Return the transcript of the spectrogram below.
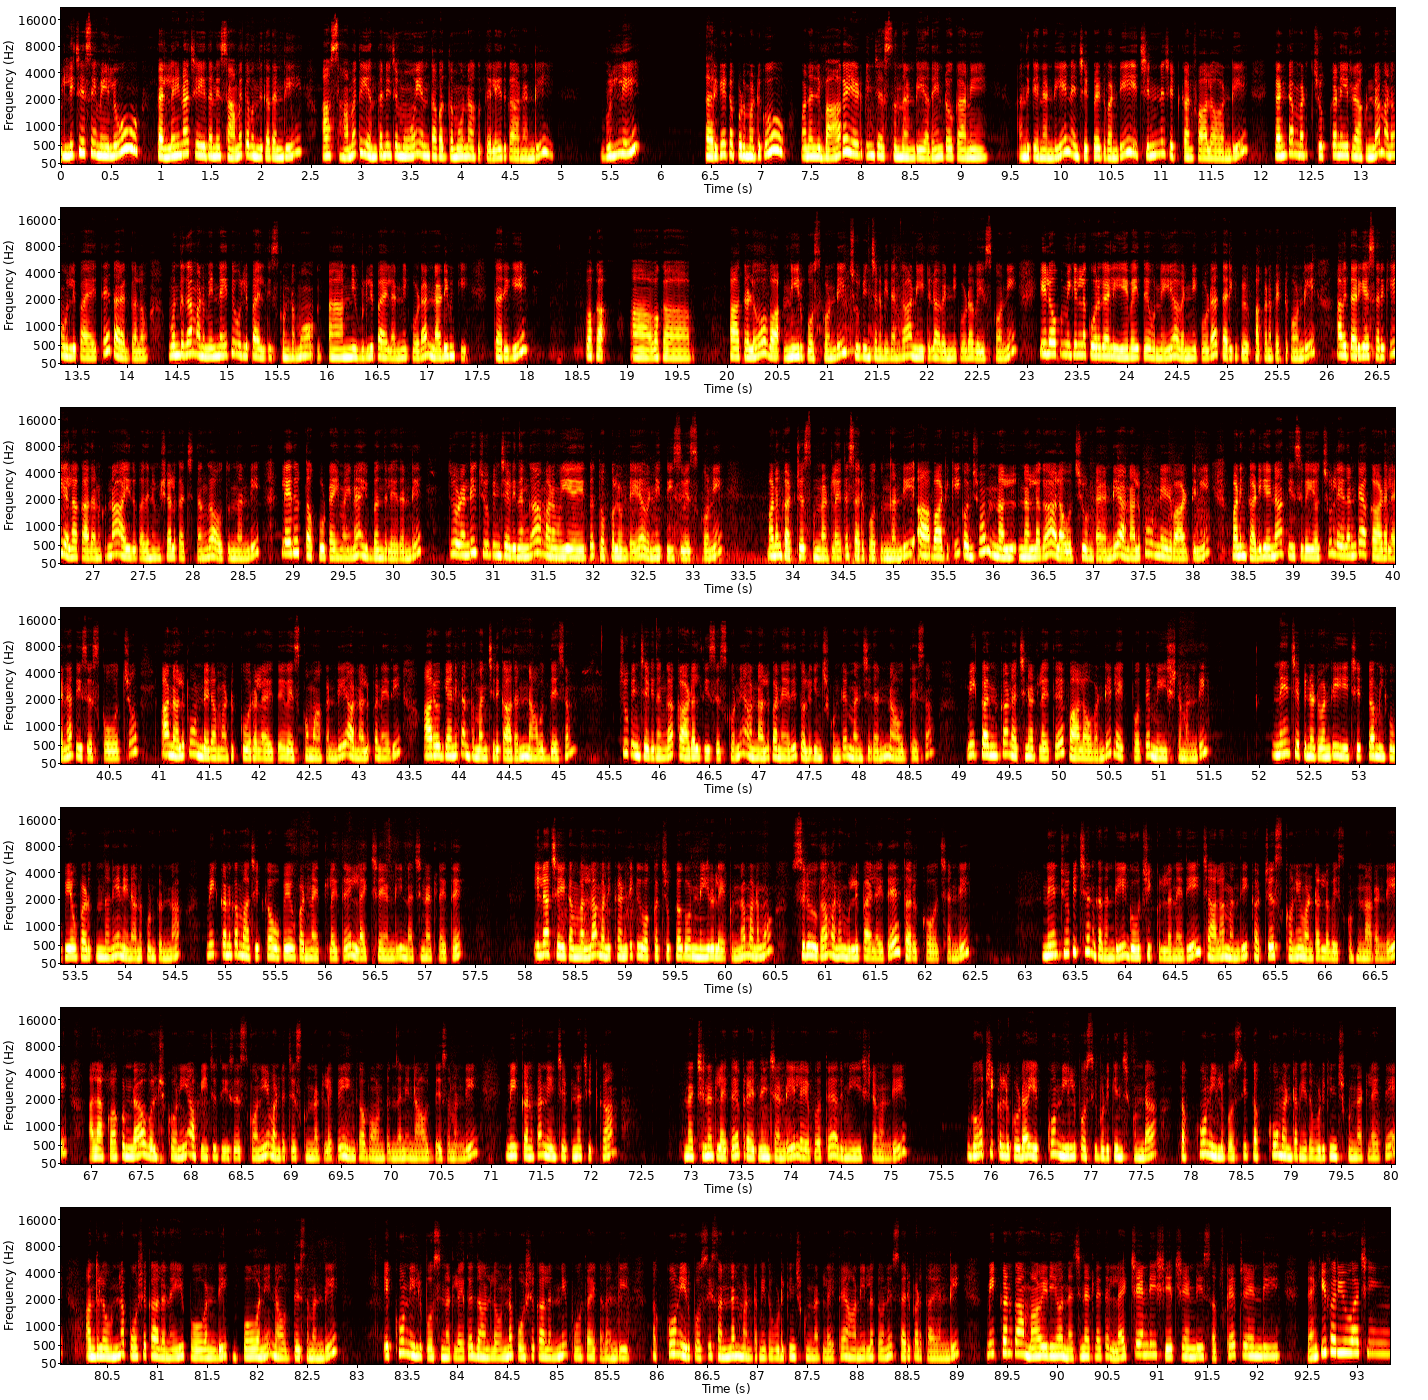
పిల్లి చేసే మేలు తల్లైనా చేయదనే సామెత ఉంది కదండీ! ఆ సామెత ఎంత నిజమో, ఎంత అబద్ధమో నాకు తెలియదు కానండి. బుల్లి తరిగేటప్పుడు మటుకు మనల్ని బాగా ఏడిపించేస్తుందండి అదేంటో కానీ. అందుకేనండి నేను చెప్పేటువంటి ఈ చిన్న చిట్కాని ఫాలో అవ్వండి. కంటెమ్మట చుక్క నీరు రాకుండా మనం ఉల్లిపాయ అయితే తరగలం ముందుగా మనం ఎన్నైతే ఉల్లిపాయలు తీసుకుంటామో అన్ని ఉల్లిపాయలన్నీ కూడా నడిమికి తరిగి ఒక ఒక పాత్రలో నీరు పోసుకోండి. చూపించిన విధంగా నీటిలో అవన్నీ కూడా వేసుకొని, ఈలోపు మిగిలిన కూరగాయలు ఏవైతే ఉన్నాయో అవన్నీ కూడా తరిగి పక్కన పెట్టుకోండి. అవి తరిగేసరికి ఎలా కాదనుకున్నా 5, 10 నిమిషాలు ఖచ్చితంగా అవుతుందండి. లేదు తక్కువ టైం అయినా ఇబ్బంది లేదండి. చూడండి చూపించే విధంగా మనం ఏవైతే తొక్కలుంటాయో అవన్నీ తీసివేసుకొని, మనం కట్ చేసుకున్నట్లయితే సరిపోతుందండి. ఆ వాటికి కొంచెం నల్ నల్లగా అలా వచ్చి ఉంటాయండి. ఆ నలుపు ఉండే వాటిని మనం కడిగైనా తీసివేయచ్చు లేదంటే ఆ కాడలైనా తీసేసుకోవచ్చు. ఆ నలుపు ఉండేలా మటుకు కూరలు అయితే వేసుకోమాకండి. ఆ నలుపు అనేది ఆరోగ్యానికి అంత మంచిది కాదని నా ఉద్దేశం. చూపించే విధంగా కాడలు తీసేసుకొని ఆ నలుపు అనేది తొలగించుకుంటే మంచిదని నా ఉద్దేశం. మీకు కనుక నచ్చినట్లయితే ఫాలో అవ్వండి. లేకపోతే మీ ఇష్టం అండి నేను చెప్పినటువంటి ఈ చిట్కా మీకు ఉపయోగపడుతుందని నేను అనుకుంటున్నా. మీకు కనుక మా చిట్కా ఉపయోగపడినట్లయితే లైక్ చేయండి. నచ్చినట్లయితే. ఇలా చేయటం వల్ల మన కంటికి ఒక చుక్క కూడా నీరు లేకుండా మనము సులువుగా మనం ఉల్లిపాయలు అయితే తరుక్కోవచ్చండి. నేను చూపించాను కదండి గోచిక్కులు అనేది చాలామంది కట్ చేసుకొని వంటల్లో వేసుకుంటున్నారండి. అలా కాకుండా ఒలుచుకొని ఆ పీచు తీసేసుకొని వంట చేసుకున్నట్లయితే ఇంకా బాగుంటుందని నా ఉద్దేశం అండి. మీకు కనుక నేను చెప్పిన చిట్కా నచ్చినట్లయితే ప్రయత్నించండి. లేకపోతే అది మీ ఇష్టం అండి గోర్చికలు కూడా ఎక్కువ నీళ్ళు పోసి ఉడికించకుండా, తక్కువ నీళ్ళు పోసి తక్కువ మంట మీద ఉడికించుకున్నట్లయితే అందులో ఉన్న పోషకాలనేవి పోవండి పోవని నా ఉద్దేశమండి. ఎక్కువ నీళ్ళు పోసినట్లయితే దాంట్లో ఉన్న పోషకాలన్నీ పోతాయి కదండీ! తక్కువ నీరు పోసి సన్నని మంట మీద ఉడికించుకున్నట్లయితే ఆ నీళ్ళతోనే సరిపడతాయండి. మీకు కనుక మా వీడియో నచ్చినట్లయితే లైక్ చేయండి, షేర్ చేయండి, సబ్స్క్రైబ్ చేయండి. Thank you for you watching.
